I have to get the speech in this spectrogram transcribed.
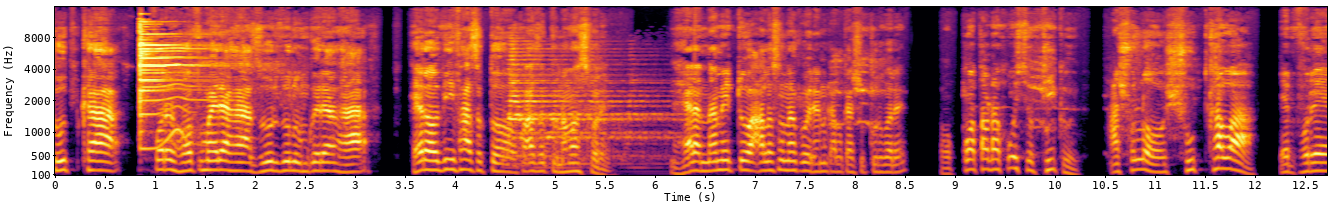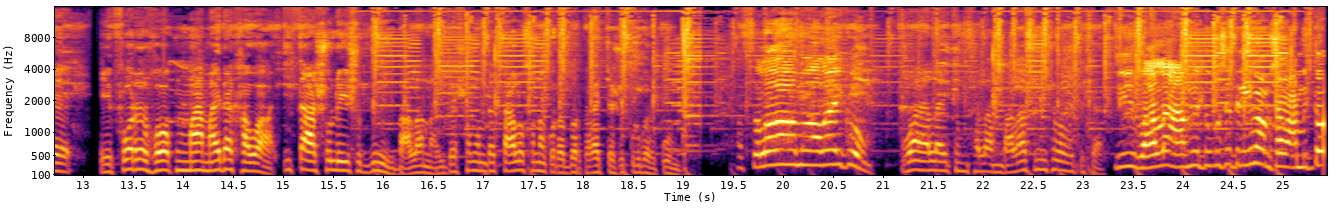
সুদ খা পরে হক মাইরা হা জোর জুলুম করে হা হেরাও দি ফাঁসক তো ফাঁসক তো নামাজ পড়ে হেরার নামে একটু আলোচনা করেন কালকা শুক্রবারে। কথাটা কইছো ঠিক হই আসলে সুদ খাওয়া এরপরে এই পরের হক মা মাইরা খাওয়া এটা আসলে এইসব জিনিস ভালো না। এটা সম্বন্ধে একটা আলোচনা করার দরকার আচ্ছা শুক্রবার কোন? আসসালামু আলাইকুম। ওয়ালাইকুম সালাম ভালো আছেন সভাপতি স্যার? জি ভালো আমি তো মসজিদের ইমাম সাহেব আমি তো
